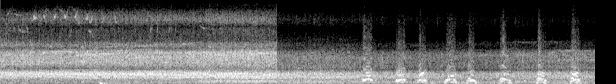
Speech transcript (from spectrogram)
Oh, oh.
